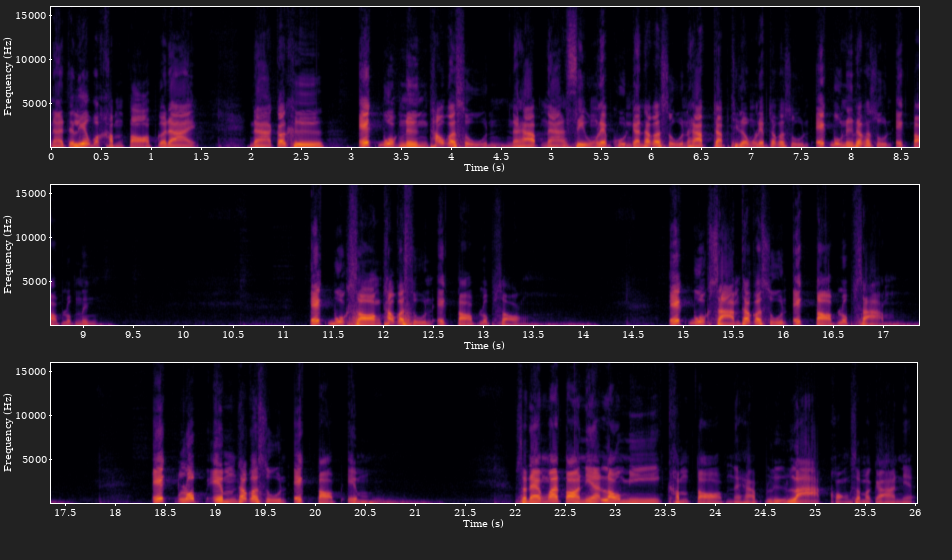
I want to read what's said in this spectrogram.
นะจะเรียกว่าคำตอบก็ได้นะก็คือ x บวก 1 เท่ากับ0นะครับนะสี่วงเล็บคูณกันเท่ากับ0นะครับจับทีละวงเล็บเท่ากับ0 x บวก1เท่ากับ0 x ตอบลบ1 x บวก2เท่ากับ0 x ตอบลบ2 x บวก3เท่ากับ0 x ตอบลบ3 x ลบ m เท่ากับ0 x ตอบ m แสดงว่าตอนนี้เรามีคำตอบนะครับ หรือรากของสมการเนี่ย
